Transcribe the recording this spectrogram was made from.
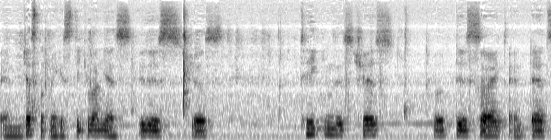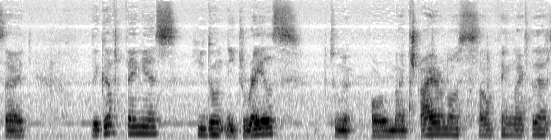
and just not make a sticky one. Yes it is just taking this chest to this side and that side. The good thing is you don't need rails to or much iron or something like that.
